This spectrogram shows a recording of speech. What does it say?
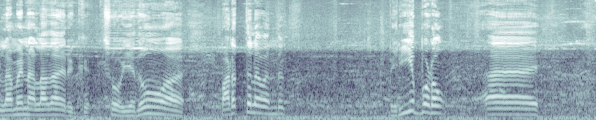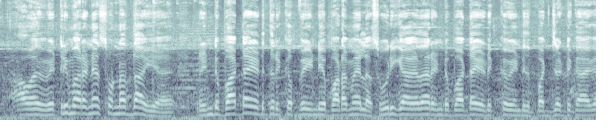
எல்லாமே நல்லா தான் இருக்குது ஸோ எதுவும் படத்தில் வந்து பெரிய படம். அவன் வெற்றிமாறனே சொன்னது தான் ரெண்டு பாட்டாக எடுத்திருக்க வேண்டிய படமே இல்லை. சூரிக்காக தான் ரெண்டு பாட்டாக எடுக்க வேண்டியது பட்ஜெட்டுக்காக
